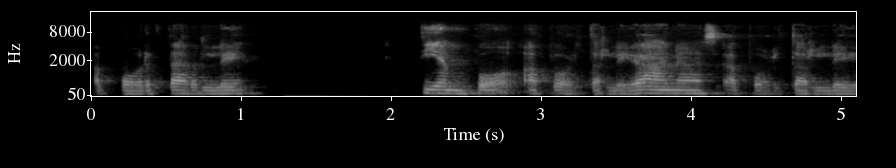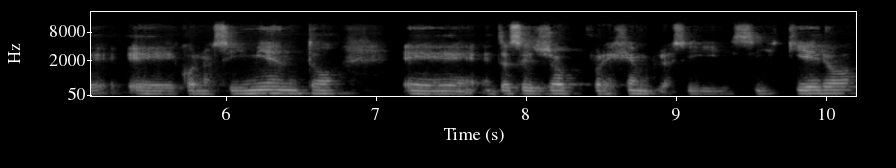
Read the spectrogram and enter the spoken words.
aportarle tiempo, aportarle ganas, aportarle eh, conocimiento. Eh, entonces yo, por ejemplo, si, si quiero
